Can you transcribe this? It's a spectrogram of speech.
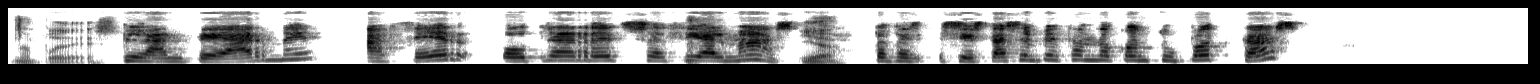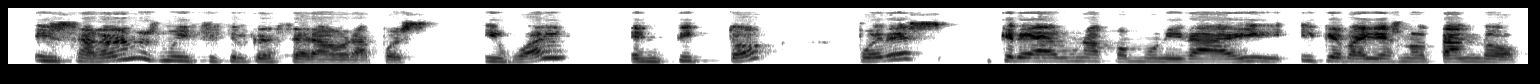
no puedes. plantearme hacer otra red social más. Entonces, si estás empezando con tu podcast, Instagram es muy difícil crecer ahora, pues igual en TikTok puedes crear una comunidad ahí y que vayas notando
